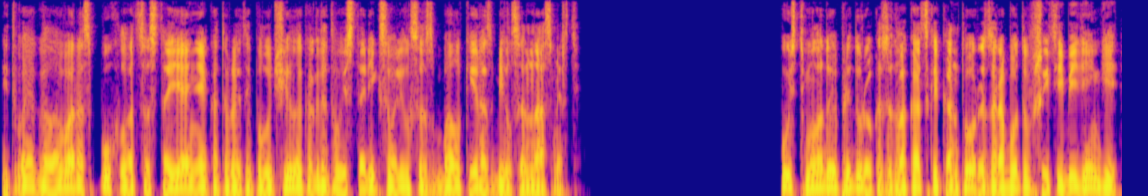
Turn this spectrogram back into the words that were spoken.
И твоя голова распухла от состояния, которое ты получила, когда твой старик свалился с балки и разбился насмерть. Пусть молодой придурок из адвокатской конторы, заработавший тебе деньги,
